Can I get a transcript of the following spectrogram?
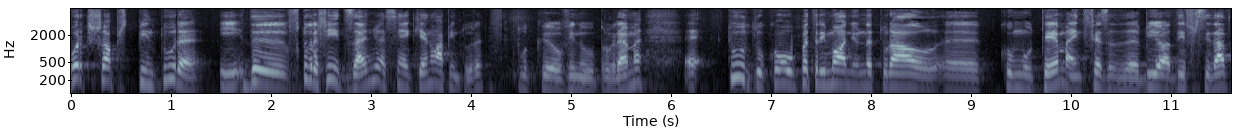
workshops de pintura e de fotografia e desenho, assim é que é, não há pintura, pelo que eu vi no programa. Eh, Tudo com o património natural eh, como tema, em defesa da biodiversidade.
